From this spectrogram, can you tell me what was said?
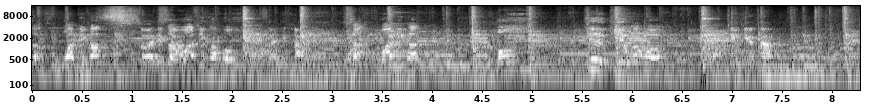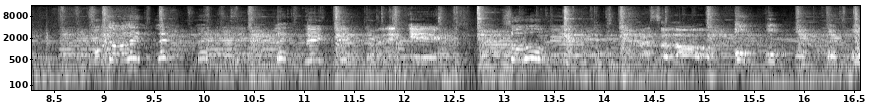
สวัสดีครับ สวัสดีครับ สวัสดีครับผม สวัสดีครับ สวัสดีครับผมชื่อคิวครับผมชื่อเกียวครับ ผมจะมาเล่นเล่นเล่นเล่นเล่นเพลงเพลงจะมาเล่นเพลงโซโล่เพลงมาโซโล่โอ้โอ้โอ้โอ้โอ้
